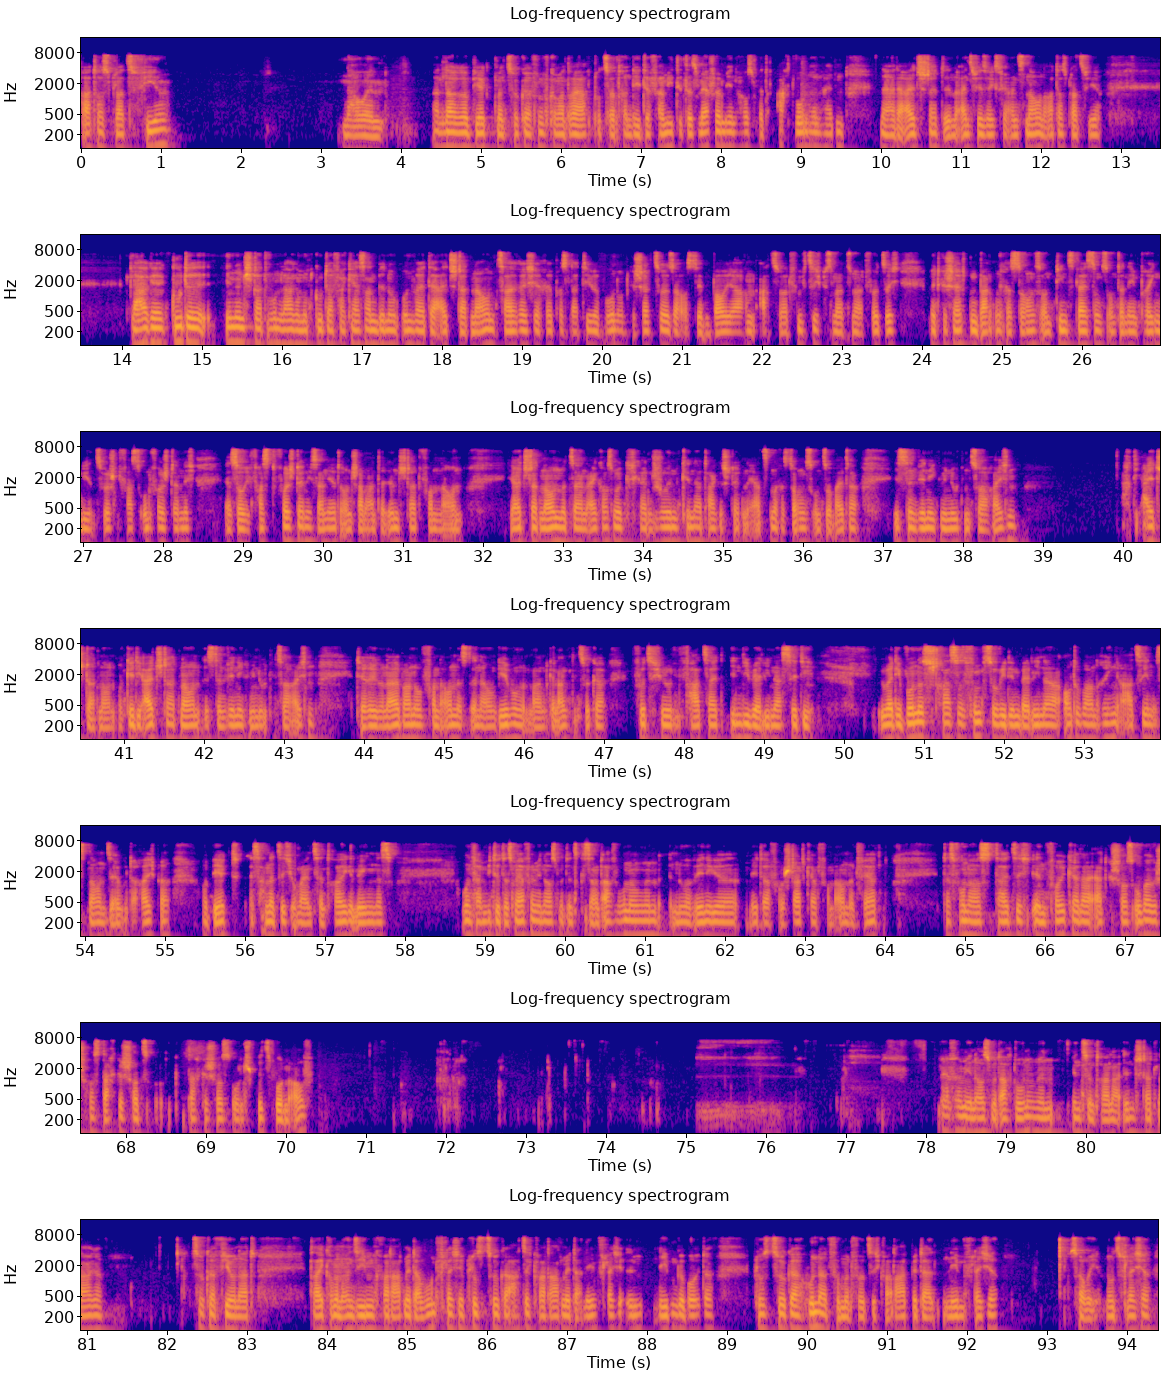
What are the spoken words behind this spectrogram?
Rathausplatz 4, Nauen. Anlageobjekt mit ca. 5,38% Rendite. Vermietetes Mehrfamilienhaus mit 8 Wohneinheiten nahe der Altstadt in 14641 Nauen, Rathausplatz 4. Lage, gute Innenstadtwohnlage mit guter Verkehrsanbindung unweit der Altstadt Nauen, zahlreiche repräsentative Wohn- und Geschäftshäuser aus den Baujahren 1850 bis 1940 mit Geschäften, Banken, Restaurants und Dienstleistungsunternehmen prägen die inzwischen fast unvollständig, äh, sorry, fast vollständig sanierte und charmante Innenstadt von Nauen. Die Altstadt Nauen mit seinen Einkaufsmöglichkeiten, Schulen, Kindertagesstätten, Ärzten, Restaurants und so weiter ist in wenigen Minuten zu erreichen. Ach, die Altstadt Nauen. Okay, die Altstadt Nauen ist in wenigen Minuten zu erreichen. Der Regionalbahnhof von Nauen ist in der Umgebung und man gelangt in ca. 40 Minuten Fahrzeit in die Berliner City. Über die Bundesstraße 5 sowie den Berliner Autobahnring A10 ist Nauen sehr gut erreichbar. Objekt: Es handelt sich um ein zentral gelegenes und vermietetes Mehrfamilienhaus mit insgesamt acht Wohnungen, nur wenige Meter vom Stadtkern von Nauen entfernt. Das Wohnhaus teilt sich in Vollkeller, Erdgeschoss, Obergeschoss, Dachgeschoss, Dachgeschoss und Spitzboden auf. Mehrfamilienhaus mit acht Wohnungen in zentraler Innenstadtlage, ca. 403,97 Quadratmeter Wohnfläche plus ca. 80 Quadratmeter Nebenfläche im Nebengebäude plus ca. 145 Quadratmeter Nebenfläche, sorry, Nutzfläche,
